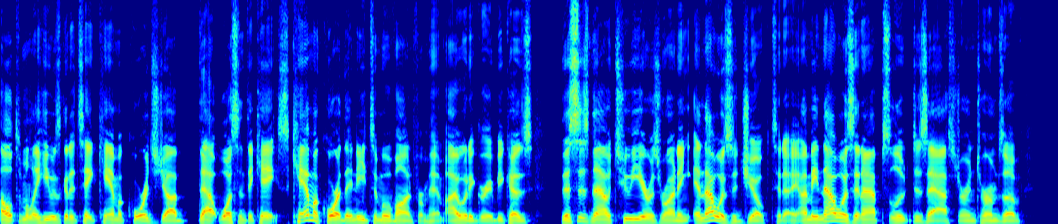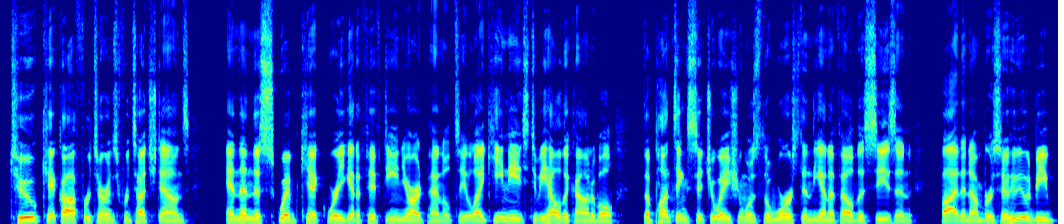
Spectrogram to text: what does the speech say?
ultimately he was going to take Cam Achord's job. That wasn't the case. Cam Achord, they need to move on from him. I would agree because this is now two years running. And that was a joke today. I mean, that was an absolute disaster in terms of two kickoff returns for touchdowns and then the squib kick where you get a 15 yard penalty. Like he needs to be held accountable. The punting situation was the worst in the NFL this season by the numbers. So he would be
